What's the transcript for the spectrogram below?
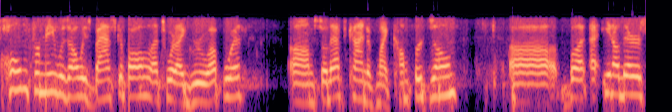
home for me was always basketball. That's what I grew up with. Um, so that's kind of my comfort zone. Uh, but uh, you know, there's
